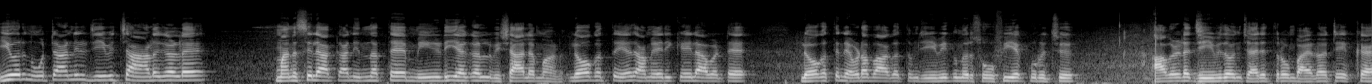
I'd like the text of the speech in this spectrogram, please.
ഈ ഒരു നൂറ്റാണ്ടിൽ ജീവിച്ച ആളുകളെ മനസ്സിലാക്കാൻ ഇന്നത്തെ മീഡിയകൾ വിശാലമാണ്. ലോകത്ത് ഏത് അമേരിക്കയിലാവട്ടെ ലോകത്തിന്റെ എവിടെ ഭാഗത്തും ജീവിക്കുന്ന ഒരു സൂഫിയെക്കുറിച്ച് അവരുടെ ജീവിതവും ചരിത്രവും ബയോഡാറ്റയൊക്കെ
